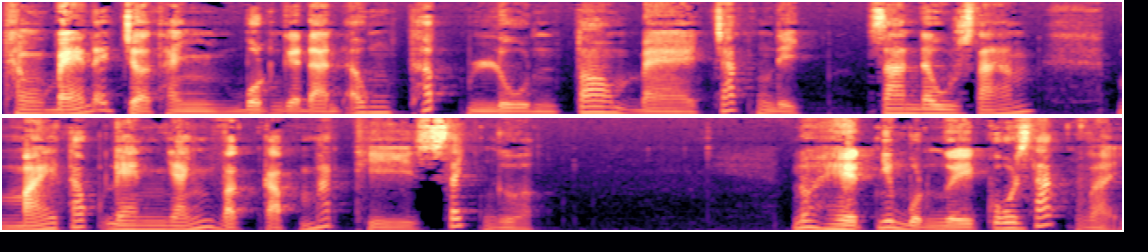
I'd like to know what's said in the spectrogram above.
Thằng bé đã trở thành một người đàn ông thấp lùn to bè chắc nịch, da nâu xám, mái tóc đen nhánh và cặp mắt thì sách ngược. Nó hệt như một người cô giác vậy.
